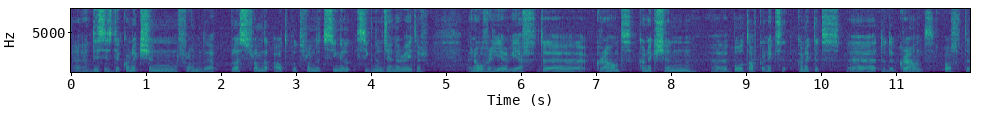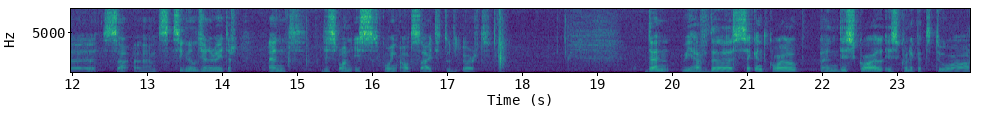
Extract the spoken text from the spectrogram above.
Uh, this is the connection from the plus from the output from the signal, signal generator. And over here we have the ground connection. Uh, both are connect connected uh, to the ground of the um, signal generator. And this one is going outside to the earth. Then we have the second coil. And this coil is connected to our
